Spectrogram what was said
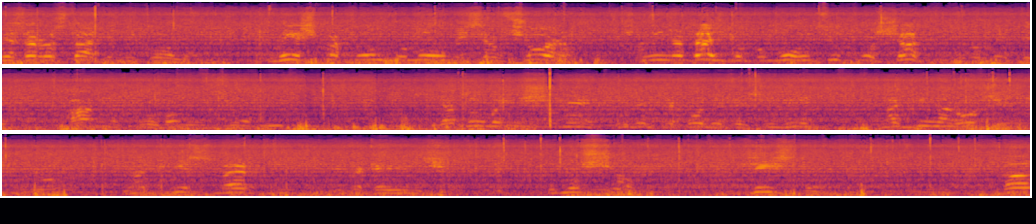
не заростати ніколи. Ми шпаком домовилися вчора, що він надасть допомогу цю площадку зробити гарно кругом всього. Я думаю, що ми будемо приходити сюди на дні народження, на дні смерті і таке інше. Тому що дійсно нам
